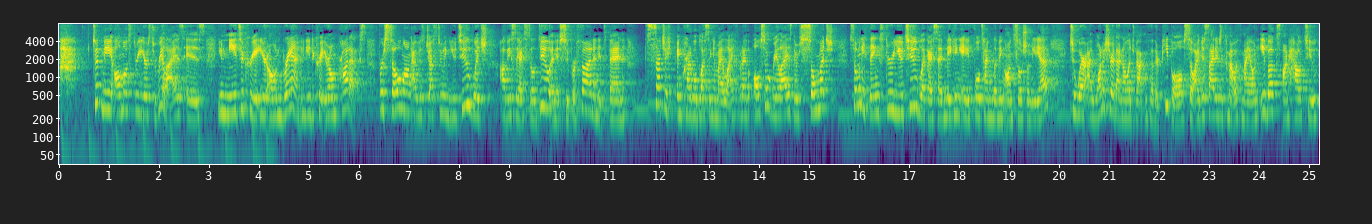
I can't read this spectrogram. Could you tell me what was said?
took me almost three years to realize is you need to create your own brand. You need to create your own products. For so long, I was just doing YouTube, which obviously I still do and it's super fun and it's been such an incredible blessing in my life, but I've also realized there's so much, so many things through YouTube, like I said, making a full-time living on social media to where I wanna share that knowledge back with other people. So I decided to come out with my own ebooks on how to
